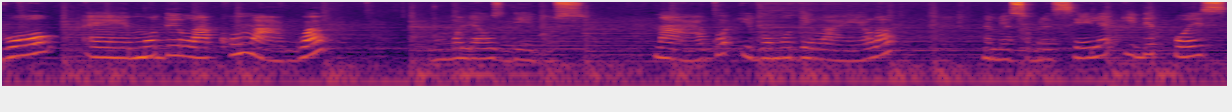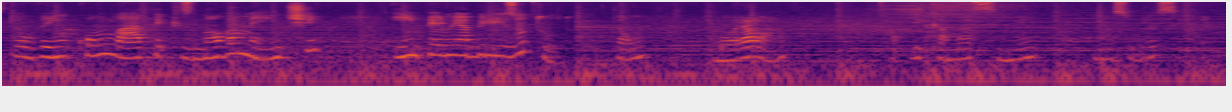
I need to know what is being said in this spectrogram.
Vou é, modelar com água, vou molhar os dedos na água e vou modelar ela na minha sobrancelha e depois eu venho com látex novamente e impermeabilizo tudo. Então, bora lá aplicar massinha na sobrancelha.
